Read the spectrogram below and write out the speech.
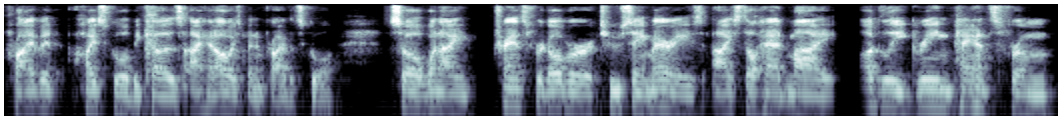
private high school because I had always been in private school. So when I transferred over to St. Mary's, I still had my ugly green pants from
